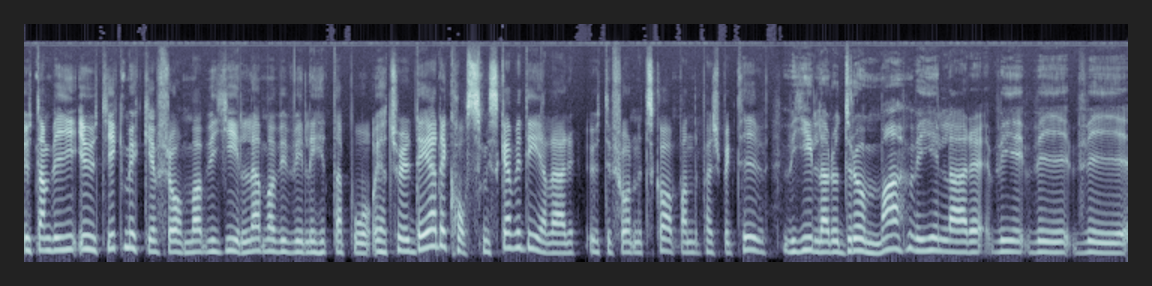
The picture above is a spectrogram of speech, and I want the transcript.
utan vi utgick mycket från vad vi gillade, vad vi ville hitta på. Och jag tror det är det kosmiska vi delar utifrån ett skapande perspektiv. Vi gillar att drömma, vi gillar, vi, vi, vi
